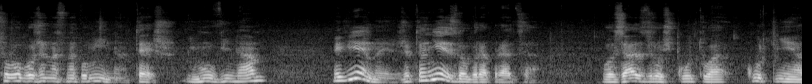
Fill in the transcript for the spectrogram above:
Słowo Boże nas napomina też i mówi nam, My wiemy, że to nie jest dobra praca, bo zazdrość, kłótła, kłótnie,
